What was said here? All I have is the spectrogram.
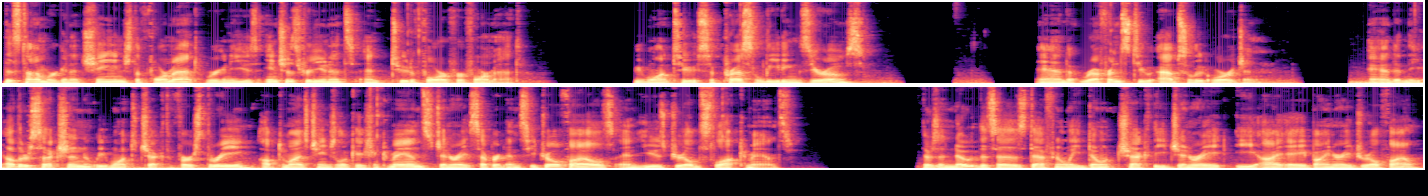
This time we're going to change the format. We're going to use inches for units and 2 to 4 for format. We want to suppress leading zeros and reference to absolute origin. And in the other section, we want to check the first three, optimize change location commands, generate separate NC drill files, and use drilled slot commands. There's a note that says definitely don't check the generate EIA binary drill file.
